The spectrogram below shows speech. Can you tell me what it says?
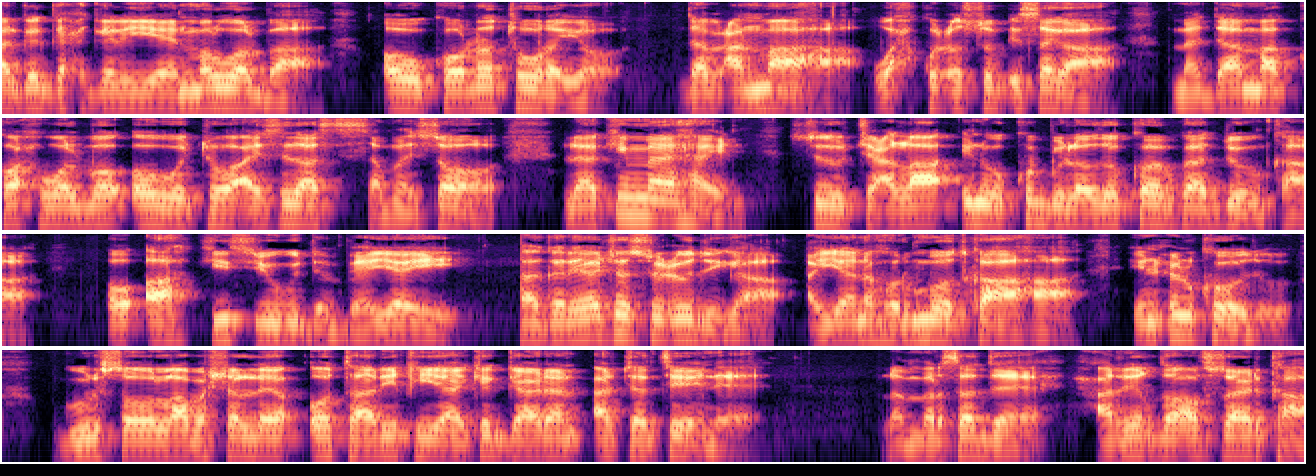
argagax geliyeen mar walba oo uu koorno tuurayo dabcan ma aha wax ku cusub isaga maadaama koox walba oo wajaho ay sidaas samayso. Laakiin ma ahayn siduu jeclaa inuu ku bilowdo koobka adduunka oo ah kiisii ugu dambeeyey taageerayaasha sacuudiga ayaana hormood ka ahaa in xulkoodu guul soo laabasho leh oo taariikhiya ay ka gaadhaan argentiin lamber saddex xariiqda ofsideka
